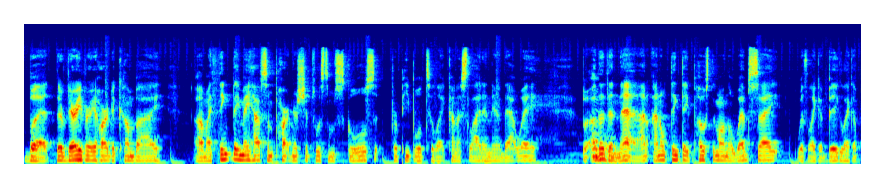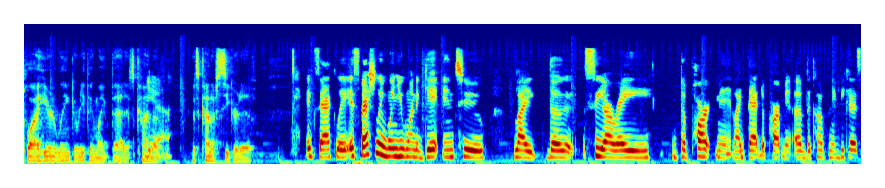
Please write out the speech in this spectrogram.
but they're very, very hard to come by. Um, I think they may have some partnerships with some schools for people to like kind of slide in there that way. But other mm-hmm. than that, I, I, don't think they post them on the website with like a big like apply here link or anything like that. It's kind yeah. of it's kind of secretive. Exactly, especially when you want to get into like the CRA department, like that department of the company, because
